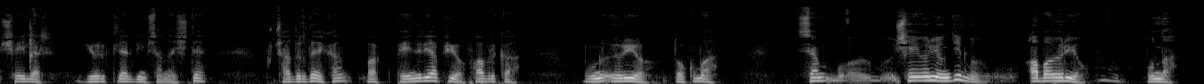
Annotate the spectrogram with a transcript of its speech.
şeyler, yörükler diyeyim sana işte. Bu çadırdayken bak peynir yapıyor fabrika. Bunu örüyor dokuma. Sen bu bu şey örüyorsun değil mi? Aba örüyor. Bunda.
